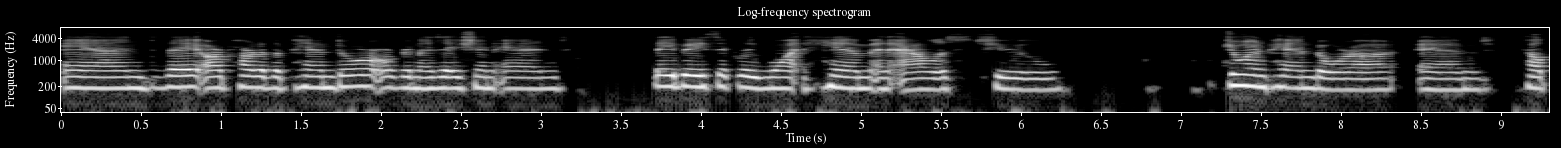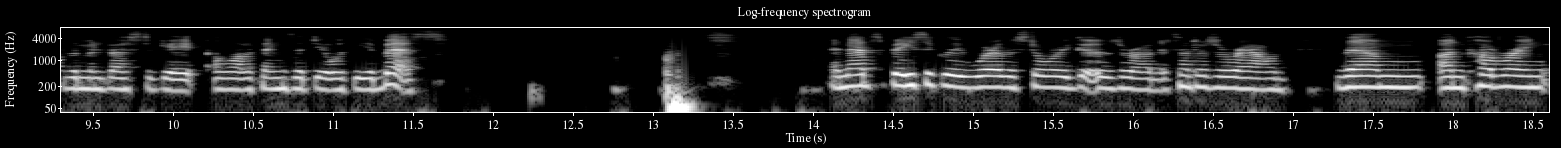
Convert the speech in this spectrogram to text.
And they are part of the Pandora organization, and they basically want him and Alice to join Pandora and help them investigate a lot of things that deal with the Abyss. And that's basically where the story goes around. It centers around them uncovering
